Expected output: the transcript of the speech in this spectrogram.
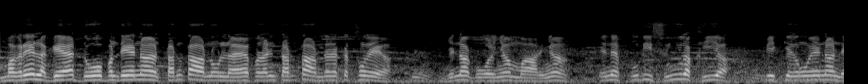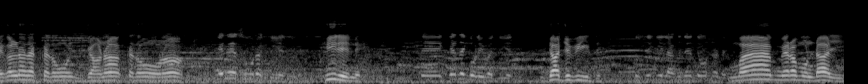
ਮਗਰੇ ਲੱਗਿਆ ਦੋ ਬੰਦੇ ਨਾ ਤਰਨਤਾਰਨ ਨੂੰ ਲੈ ਪਤਾ ਨਹੀਂ ਤਰਨਤਾਰਨ ਦੇ ਕਿੱਥੋਂ ਦੇ ਆ ਜਿਨ੍ਹਾਂ ਗੋਲੀਆਂ ਮਾਰੀਆਂ। ਇਹਨੇ ਪੂਰੀ ਸੂਹ ਰੱਖੀ ਆ ਵੀ ਕਦੋਂ ਇਹਨਾਂ ਨਿਕਲਣਾ ਤੇ ਕਦੋਂ ਜਾਣਾ ਕਦੋਂ ਆਉਣਾ। ਕਿਹਨੇ ਸੂ ਰੱਖੀ ਹੈ ਜੀ? ਹੀਰੇ ਨੇ। ਤੇ ਕਿਹਦੇ ਗੋਲੀ ਵੱਜੀ ਹੈ ਜੀ? ਜੱਜ ਵੀਰ ਦੇ। ਤੁਸੀਂ ਕੀ ਲੱਗਦੇ ਤੇ ਉਹ ਤੁਹਾਡੇ ਮੈਂ ਮੇਰਾ ਮੁੰਡਾ ਜੀ।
